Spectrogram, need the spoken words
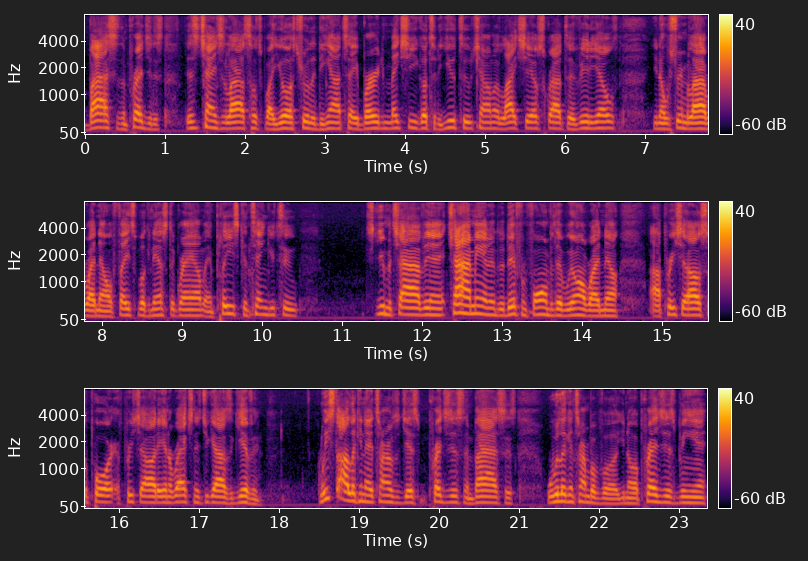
biases and prejudice. This is Change the Lives, hosted by yours truly, Deonte Burden. Make sure you go to the YouTube channel, like, share, subscribe to the videos. You know, we're streaming live right now on Facebook and Instagram. And please continue to excuse me, chime in, chime in in the different forums that we're on right now. I appreciate all the support, appreciate all the interaction that you guys are giving. We start looking at terms of just prejudice and biases. We look in terms of uh, you know a prejudice being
